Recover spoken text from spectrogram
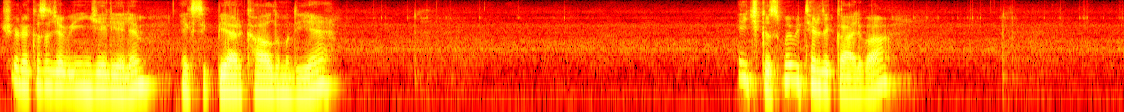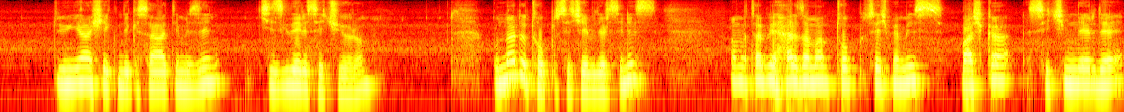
Şöyle kısaca bir inceleyelim. Eksik bir yer kaldı mı diye. İç kısmı bitirdik galiba. Dünya şeklindeki saatimizin çizgileri seçiyorum. Bunları da toplu seçebilirsiniz. Ama tabi her zaman toplu seçmemiz başka seçimleri de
